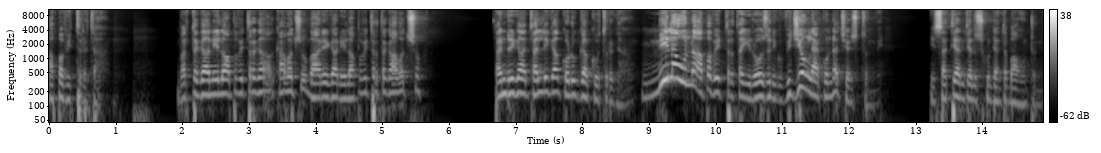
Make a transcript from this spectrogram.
అపవిత్రత. భర్తగా నీలో అపవిత్రగా కావచ్చు భార్యగా నీలో అపవిత్రత కావచ్చు. తండ్రిగా తల్లిగా కొడుగ్గా కూతురుగా. నీలో ఉన్న అపవిత్రత ఈరోజు నీకు విజయం లేకుండా చేస్తుంది. ఈ సత్యాన్ని తెలుసుకుంటే ఎంత బాగుంటుంది.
